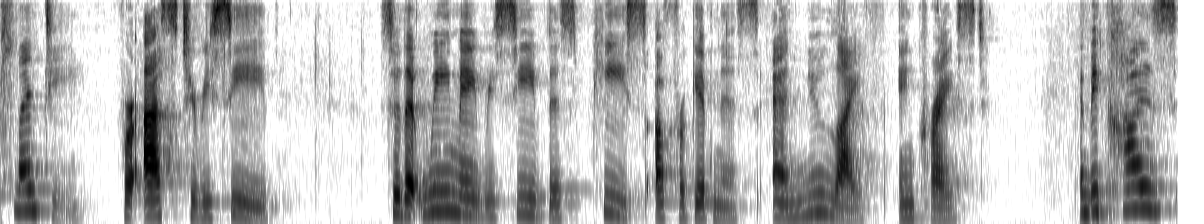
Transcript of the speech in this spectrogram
plenty for us to receive so that we may receive this peace of forgiveness and new life in Christ. And because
